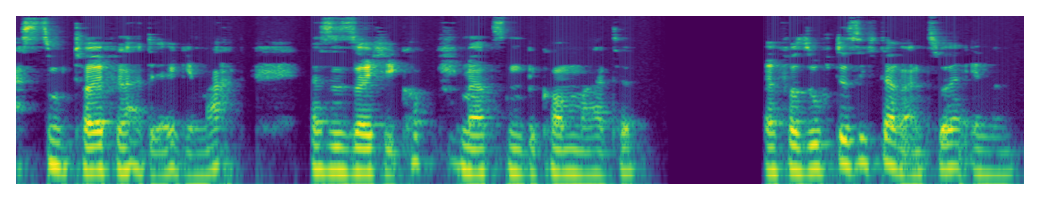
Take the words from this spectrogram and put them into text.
Was zum Teufel hatte er gemacht, dass er solche Kopfschmerzen bekommen hatte? Er versuchte sich daran zu erinnern.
